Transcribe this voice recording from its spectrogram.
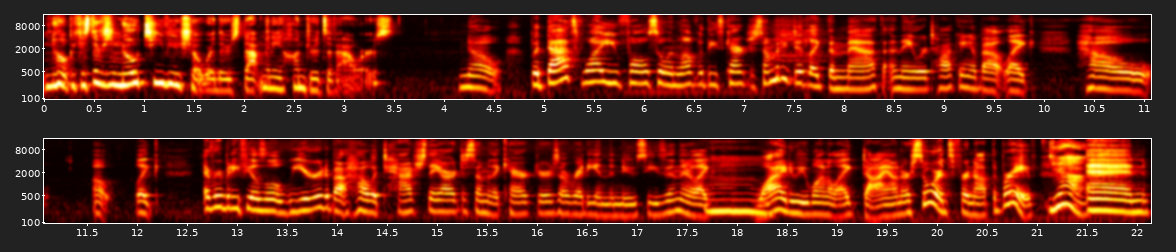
No. Because there's no TV show where there's that many hundreds of hours. No, but that's why you fall so in love with these characters. Somebody did like the math, and they were talking about like how, oh, like everybody feels a little weird about how attached they are to some of the characters already in the new season. They're like, mm. why do we want to like die on our swords for not the brave? Yeah. And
